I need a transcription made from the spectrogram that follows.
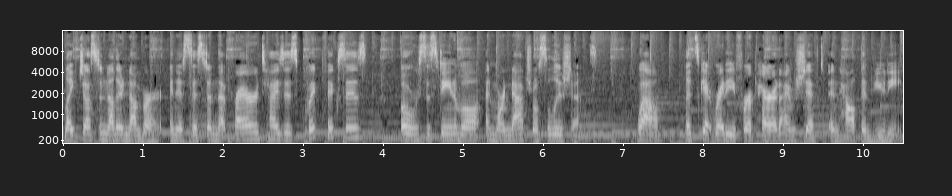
like just another number in a system that prioritizes quick fixes over sustainable and more natural solutions. Well, let's get ready for a paradigm shift in health and beauty.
